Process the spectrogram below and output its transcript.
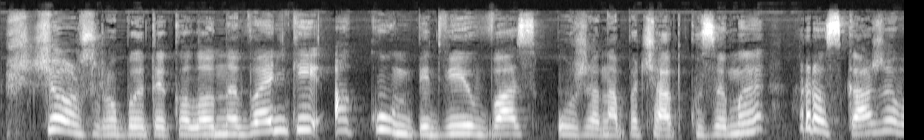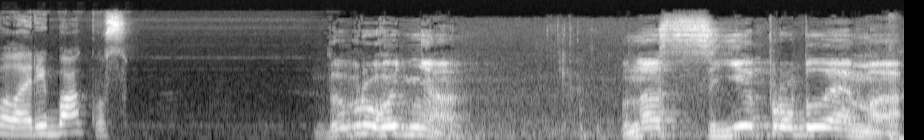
Що ж робити, коли новенький акум підвів вас уже на початку зими, розкаже Валерій Бакус. Доброго дня. У нас є проблема.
